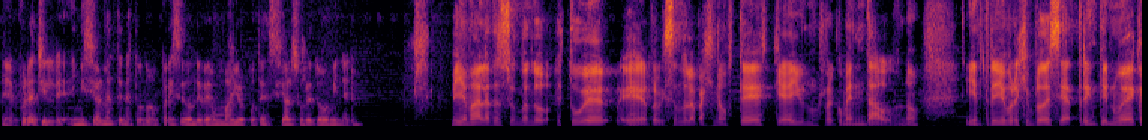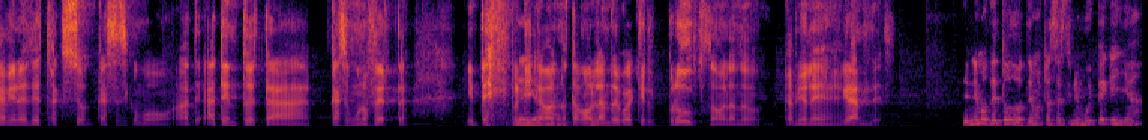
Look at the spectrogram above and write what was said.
eh, fuera de Chile, inicialmente en estos dos países donde un mayor potencial, sobre todo minero. Me llamaba la atención cuando estuve eh, revisando la página de ustedes que hay unos recomendados, ¿no? Y entre ellos, por ejemplo, decía 39 camiones de extracción, casi así como atento a esta, casi como una oferta. Porque claro, no estamos hablando de cualquier producto, estamos hablando de camiones grandes. Tenemos de todo, tenemos transacciones muy pequeñas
